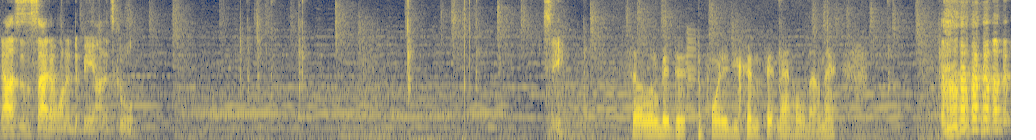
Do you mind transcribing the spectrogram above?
Now this is the side I wanted to be on. It's cool. See? Still a little bit disappointed you couldn't fit in that hole down there.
